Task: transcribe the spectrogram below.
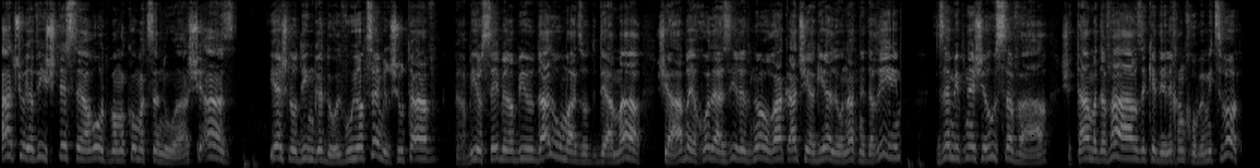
עד שהוא יביא שתי שערות במקום הצנוע, שאז יש לו דין גדול והוא יוצא מרשות האב. ורבי יוסי ברבי יהודה לעומת זאת, דאמר שהאבא יכול להזהיר את בנו רק עד שיגיע לעונת נדרים, זה מפני שהוא סבר שטעם הדבר זה כדי לחנכו במצוות,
